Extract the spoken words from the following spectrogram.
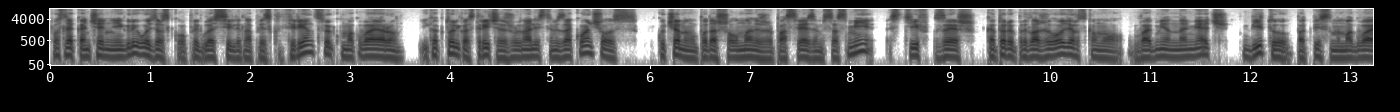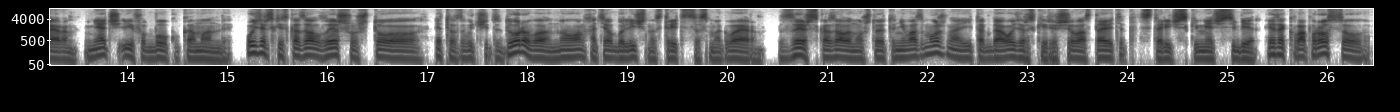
После окончания игры Озерского пригласили на пресс-конференцию к Маквайеру, и как только встреча с журналистами закончилась, к ученому подошел менеджер по связям со СМИ Стив Зэш, который предложил Озерскому в обмен на мяч биту, подписанную Магуайром, мяч и футболку команды. Озерский сказал Зэшу, что это звучит здорово, но он хотел бы лично встретиться с Магуайром. Зэш сказал ему, что это невозможно, и тогда Озерский решил оставить этот исторический мяч себе. Это к вопросу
